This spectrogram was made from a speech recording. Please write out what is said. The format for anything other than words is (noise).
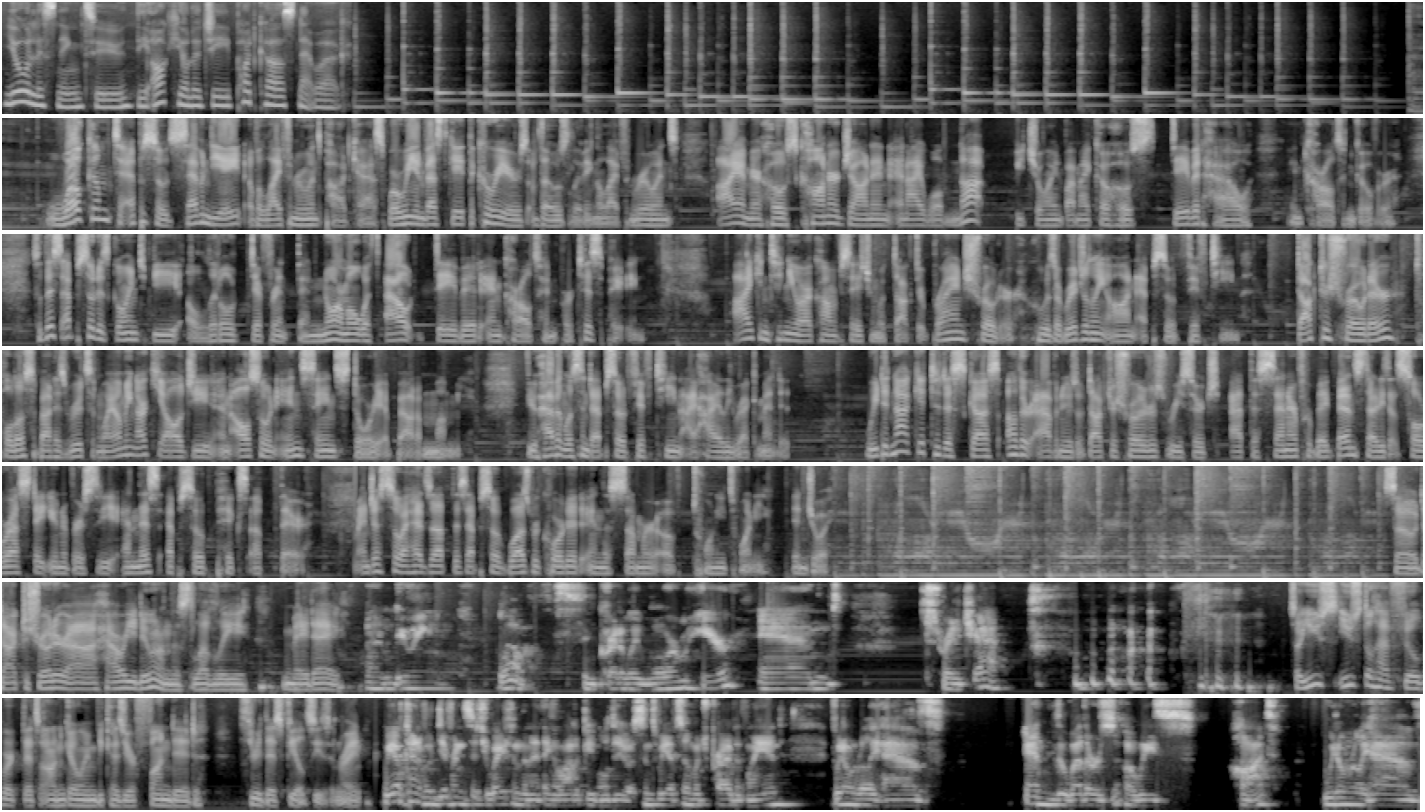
You're listening to the Archaeology Podcast Network. Welcome to episode 78 of a Life in Ruins podcast, where we investigate the careers of those living a life in ruins. I am your host, Connor Johnen, and I will not be joined by my co hosts, David Howe and Carlton Gover. So, this episode is going to be a little different than normal without David and Carlton participating. I continue our conversation with Dr. Bryon Schroeder, who was originally on episode 15. Dr. Schroeder told us about his roots in Wyoming archaeology and also an insane story about a mummy. If you haven't listened to episode 15, I highly recommend it. We did not get to discuss other avenues of Dr. Schroeder's research at the Center for Big Bend Studies at Sul Ross State University, and this episode picks up there. And just so a heads up, this episode was recorded in the summer of 2020. Enjoy. So, Dr. Schroeder, uh, how are you doing on this lovely May Day? I'm doing well. It's incredibly warm here and just ready to chat. (laughs) so you you still have field work that's ongoing because you're funded through this field season, right? We have kind of a different situation than I think a lot of people do. Since we have so much private land, we don't really have, and the weather's always hot. We don't really have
